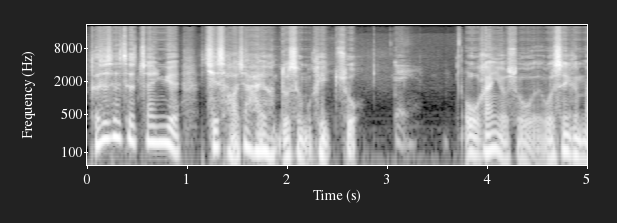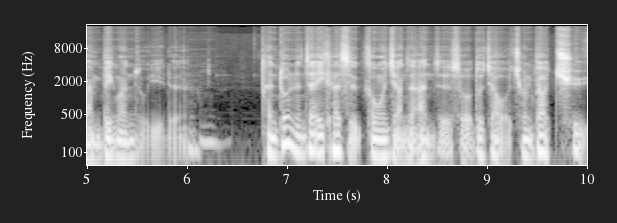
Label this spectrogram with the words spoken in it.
可是，在这个专业，其实好像还有很多事我们可以做。对，我刚才有说，我我是一个蛮悲观主义的。很多人在一开始跟我讲这案子的时候，都叫我求你不要去，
